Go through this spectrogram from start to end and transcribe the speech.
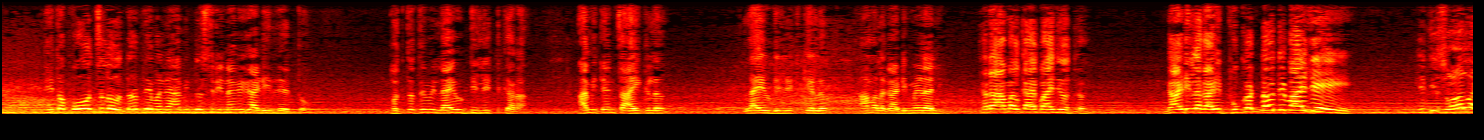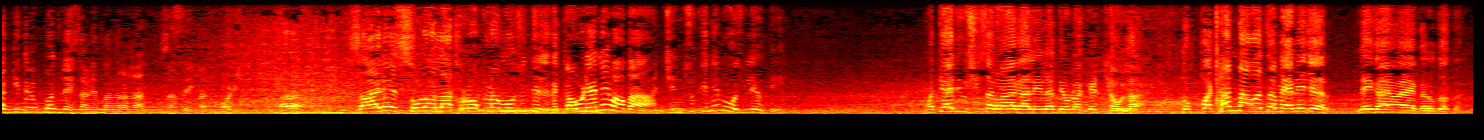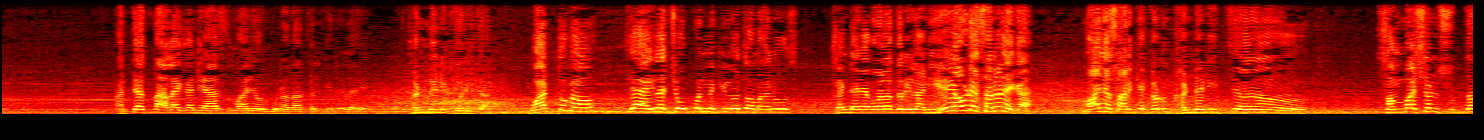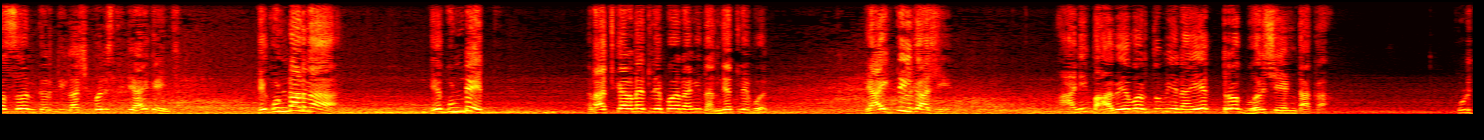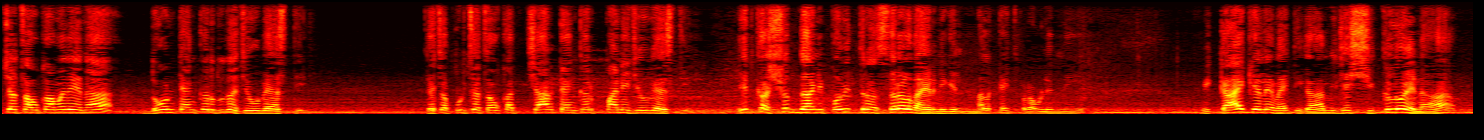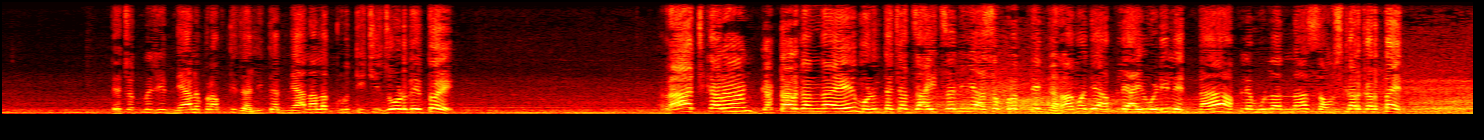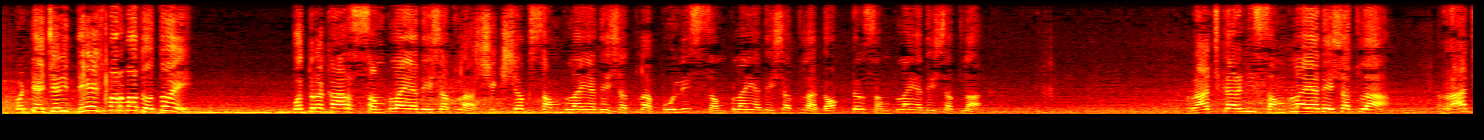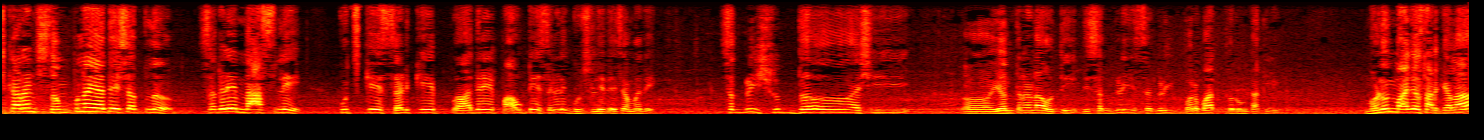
तिथं पोहोचलं होतं. ते म्हणे आम्ही दुसरी नवी गाडी देतो. फक्त तुम्ही लाईव्ह डिलीट करा. आम्ही त्यांचं ऐकलं. लाईव्ह डिलीट केलं. आम्हाला गाडी मिळाली. खरं आम्हाला काय पाहिजे होतं? गाडीला गाडी फुकट नव्हती पाहिजे. किती सोळा लाख किती रुपये पोचले साडे पंधराला सस एक लाख बॉडी साडे सोळा लाख रोकडा मोजून दिले होते. कवड्या नाही बाबा. चिंचुके नाही मोजले होते. मग त्या दिवशीचा राग आलेला तेवढा डोक्यात ठेवला. तो पठाण नावाचा मॅनेजर लय गायवाया करत होता. आणि त्याच नालायकांनी आज माझ्यावर गुन्हा दाखल केलेला आहे खंडणी खोरीचा वाटतो का हो जे आईला चोपन्न किलोचा माणूस खंडण्या गोळा करील आणि हे एवढे सरळ आहे का? माझ्यासारख्याकडून खंडणीचं संभाषण सुद्धा सहन करतील अशी परिस्थिती आहे का यांची? हे गुंडाड ना हे गुंडे आहेत. राजकारणातले पण आणि धंद्यातले पण. हे ऐकतील का असे? आणि भावेवर तुम्ही ना एक ट्रक भर शेण टाका. पुढच्या चौकामध्ये ना दोन टँकर दुधाचे उभे असतील. त्याच्या पुढच्या चौकात चार टँकर पाण्याचे उभे असतील. इतका शुद्ध आणि पवित्र सरळ बाहेर निघेल. मला काहीच प्रॉब्लेम नाही मी काय केलंय माहिती का? मी जे शिकलोय ना त्याच्यातनं जी ज्ञानप्राप्ती झाली त्या ज्ञानाला कृतीची जोड देतोय. राजकारण गटार गंगा आहे म्हणून त्याच्यात जायचं नाही असं प्रत्येक घरामध्ये आपले आई वडील आहेत ना आपल्या मुलांना संस्कार करतायत. पण त्याच्याने देश बर्बाद होतोय. पत्रकार संपला या देशातला शिक्षक संपला या देशातला पोलीस संपला या देशातला डॉक्टर संपला या देशातला. राजकारणी संपला या देशातला. राजकारण संपलं या देशातलं. सगळे नाचले कुचके सडके पादरे पावटे सगळे घुसले त्याच्यामध्ये. सगळी शुद्ध अशी यंत्रणा होती. ती सगळी सगळी बर्बाद करून टाकली. म्हणून माझ्यासारख्याला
